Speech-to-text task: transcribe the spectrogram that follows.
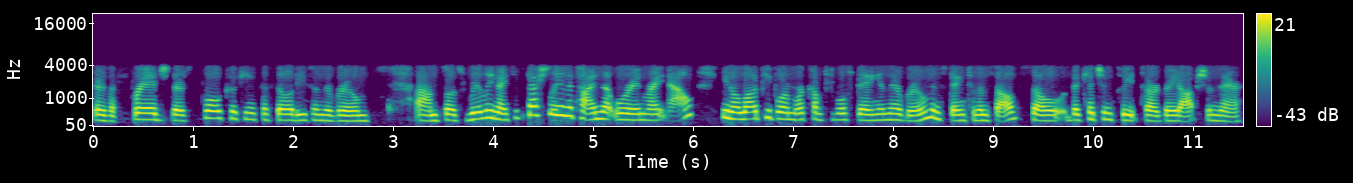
There's a fridge. There's full cooking facilities in the room. Um, so it's really nice, especially in the time that we're in right now. You know, a lot of people are more comfortable staying in their room and staying to themselves. So the kitchen suites are a great option there.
